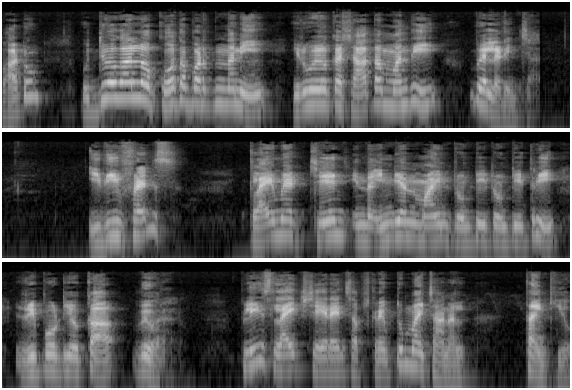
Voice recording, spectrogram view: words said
పాటు ఉద్యోగాల్లో కోత పడుతుందని ఇరవై ఒక్క శాతం మంది వెల్లడించారు. ఇది friends climate change in the Indian mind twenty twenty three report యొక్క వివరాలు. Please like share and subscribe to my channel. Thank you.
